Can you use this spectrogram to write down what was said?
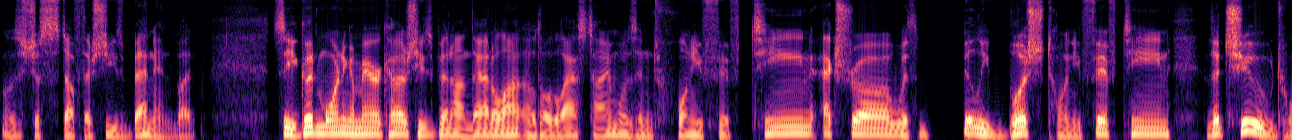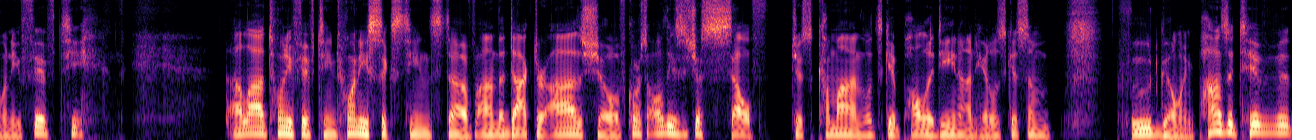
Well, it's just stuff that she's been in, but see, Good Morning America, she's been on that a lot, although the last time was in 2015. Extra with Billy Bush 2015. The Chew 2015. a lot of 2015, 2016 stuff on the Dr. Oz show. Of course, all these is just self just come on, let's get Paula Deen on here. Let's get some food going. Positive,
